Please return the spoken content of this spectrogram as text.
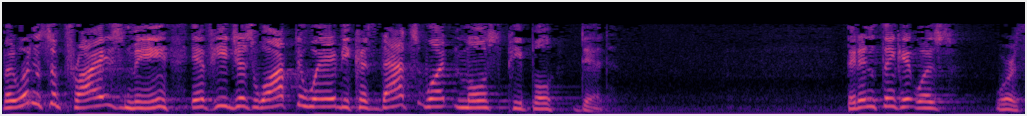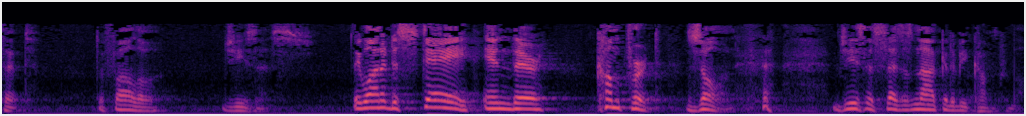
But it wouldn't surprise me if he just walked away because that's what most people did. They didn't think it was worth it to follow Jesus. They wanted to stay in their comfort zone. Jesus says it's not going to be comfortable.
